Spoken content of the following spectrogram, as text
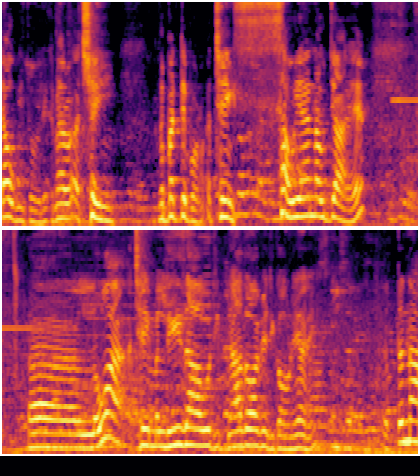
ရောက်ပြီဆိုရင်လေခင်ဗျားတို့အချိန်နံပါတ်1ပေါ့နော်အချိန်ဆောက်ရမ်းနောက်ကြတယ် အာလုံးဝအချိန်မလေးစားဘူးဒီများသောအားဖြင့်ဒီကောင်တွေကလေတနာ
